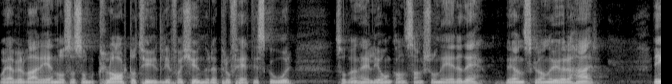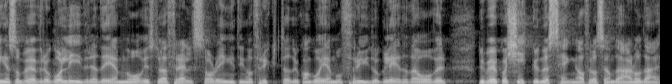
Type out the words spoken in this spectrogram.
Og jeg vil være en også som klart og tydelig forkynner det profetiske ord så Den hellige ånd kan sanksjonere det. Det ønsker han å gjøre her. Ingen som behøver å gå livredde hjem nå. Hvis du er frelst, så har du ingenting å frykte. Du kan gå hjem og fryde og glede deg over. Du behøver ikke å kikke under senga for å se om det er noe der.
